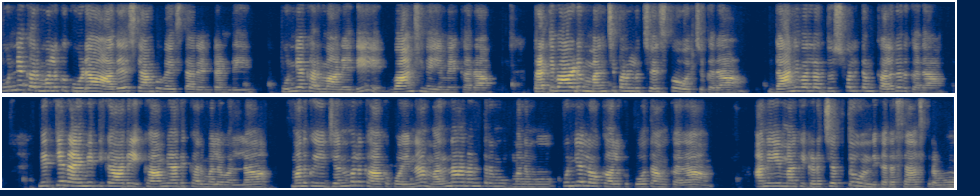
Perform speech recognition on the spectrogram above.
పుణ్యకర్మలకు కూడా అదే స్టాంపు వేస్తారేంటండి? పుణ్యకర్మ అనేది వాంఛనీయమే కదా. ప్రతివాడు మంచి పనులు చేసుకోవచ్చు కదా. దానివల్ల దుష్ఫలితం కలగదు కదా. నిత్య నైమితికాది కామ్యాది కర్మల వల్ల మనకు ఈ జన్మలు కాకపోయినా మరణానంతరము మనము పుణ్యలోకాలకు పోతాం కదా అని మనకి ఇక్కడ చెప్తూ ఉంది కదా శాస్త్రము.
